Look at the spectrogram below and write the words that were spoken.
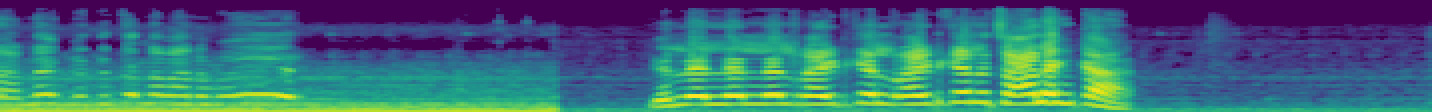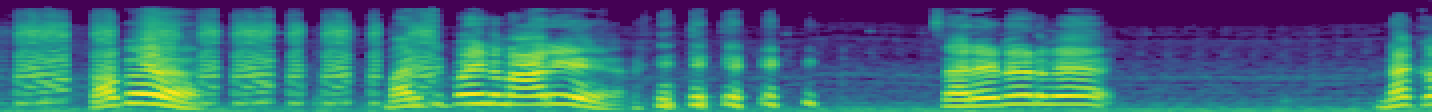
నన్ను గుద్దుతున్నావా నువ్వు? ఎల్లు ఎల్లు వెళ్ళు వెళ్ళు రైట్కి వెళ్ళి రైట్కి వెళ్ళి చాలు ఇంకా. బాబు మర్చిపోయిన మారి. సరేనాడువే నాకు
